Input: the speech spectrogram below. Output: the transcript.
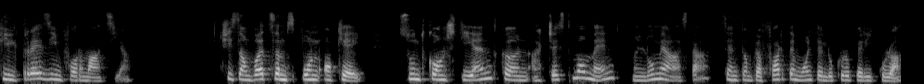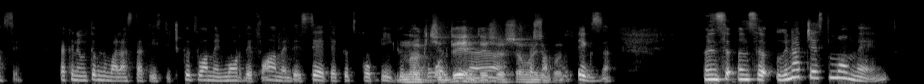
filtrez informația și să învăț să-mi spun, ok, sunt conștient că în acest moment, în lumea asta, se întâmplă foarte multe lucruri periculoase. Dacă ne uităm numai la statistici, câți oameni mor de foame, de sete, câți copii, câte în accidente boli, și așa mai așa, departe. Exact. Însă, însă, în acest moment,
